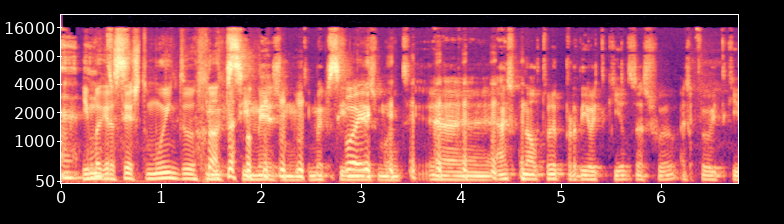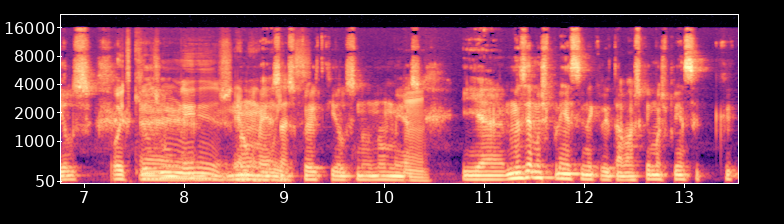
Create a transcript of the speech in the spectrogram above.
Ah, Emagreceste muito? Emagreci mesmo muito, emagreci foi. mesmo muito. Uh, acho que na altura perdi 8 quilos, acho eu. Acho que foi 8 quilos. 8 quilos uh, num mês. Num é mês, acho que foi 8 quilos num, num mês. Hum. E, uh, mas é uma experiência inacreditável. Acho que é uma experiência que,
